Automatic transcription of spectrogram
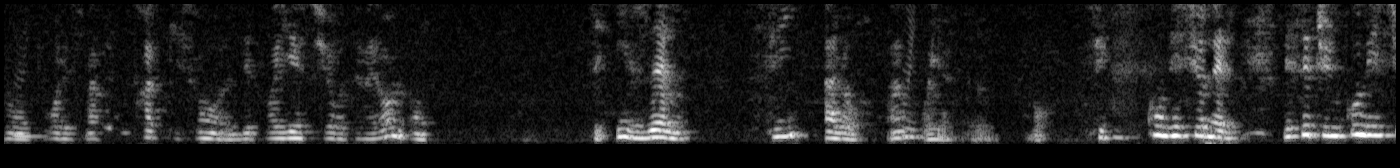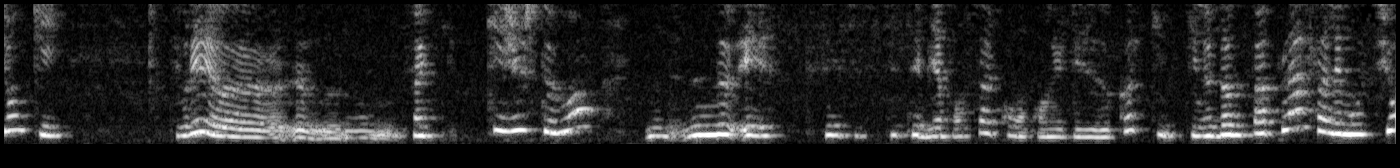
donc pour les smart contracts qui sont euh, déployés sur Ethereum, c'est if then, si, alors. Hein, euh, c'est conditionnel. Mais c'est une condition qui, si vous voulez, euh, euh, qui justement, et c'est bien pour ça qu'on utilise le code, qui, ne donne pas place à l'émotion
